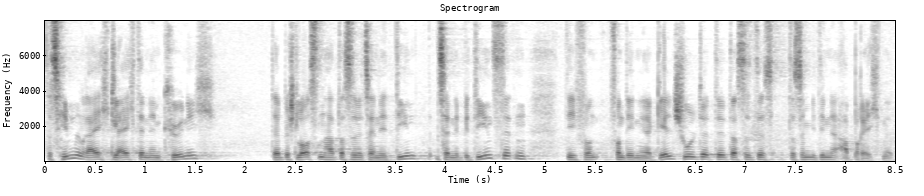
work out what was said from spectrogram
das Himmelreich gleicht einem König, der beschlossen hat, dass er seine, Dien seine Bediensteten, die von, von, denen er Geld schuldete, dass er, das, dass er mit ihnen abrechnet.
